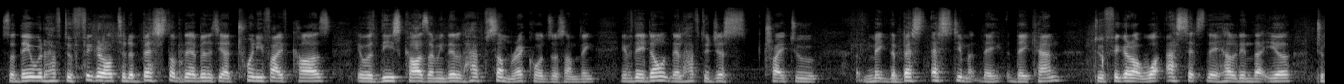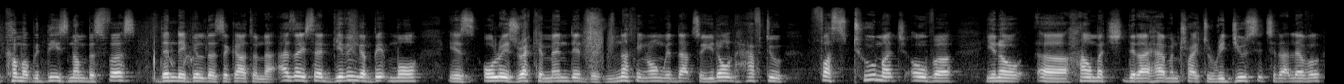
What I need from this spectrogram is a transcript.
So they would have to figure out to the best of their ability. At 25 cars, it was these cars. I mean, they'll have some records or something. If they don't, they'll have to just try to make the best estimate they, they can to figure out what assets they held in that year to come up with these numbers first. Then they build a zakat on that. As I said, giving a bit more is always recommended. There's nothing wrong with that. So you don't have to fuss too much over, you know, uh, how much did I have and try to reduce it to that level.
